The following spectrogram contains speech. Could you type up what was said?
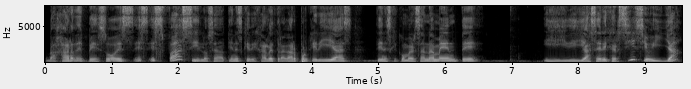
bajar de peso, es, es, fácil, o sea, tienes que dejar de tragar porquerías, tienes que comer sanamente y, hacer ejercicio y ya.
